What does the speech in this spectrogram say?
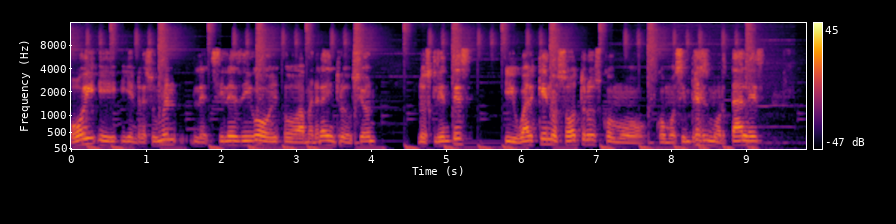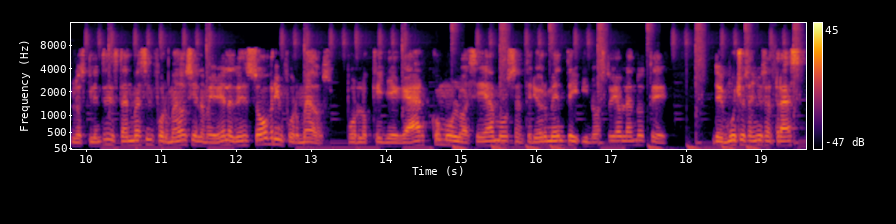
Hoy, y, en resumen, si les digo, o a manera de introducción, los clientes, igual que nosotros como, como simples mortales, los clientes están más informados y en la mayoría de las veces sobreinformados, por lo que llegar como lo hacíamos anteriormente, y no estoy hablando de, muchos años atrás,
